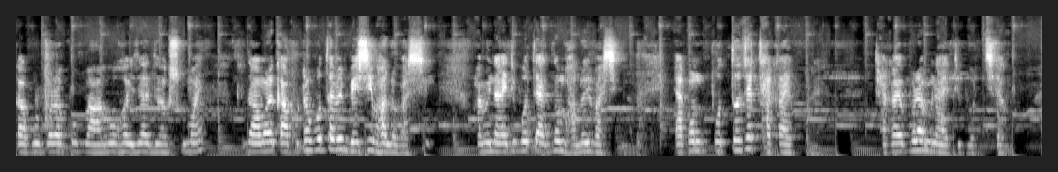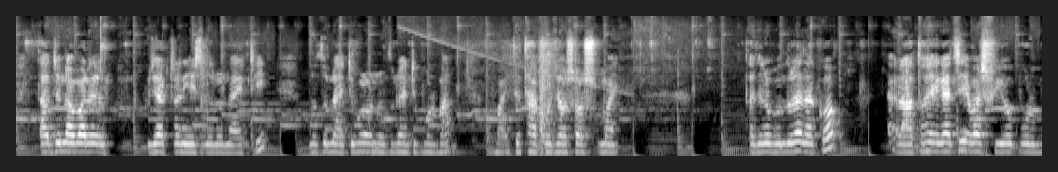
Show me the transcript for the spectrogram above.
কাপড় পরা খুব রাগও হয়ে যায় দু সময়। কিন্তু আমার কাপড়টা পরতে আমি বেশি ভালোবাসি। আমি নাইটি পরতে একদম ভালোই বাসি না। এখন পরতে হচ্ছে ঠেকায় পরে। ঠেকায় পরে আমি নাইটি পরছি এখন। তার জন্য আবার পূজা একটা নিয়ে এসে দিলো নাইটি। নতুন নাইটি পরো, নতুন নাইটি পরবা। বাড়িতে থাকো যাও সবসময়। তার জন্য বন্ধুরা দেখো, রাত হয়ে গেছে, এবার শুয়েও পড়ব।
